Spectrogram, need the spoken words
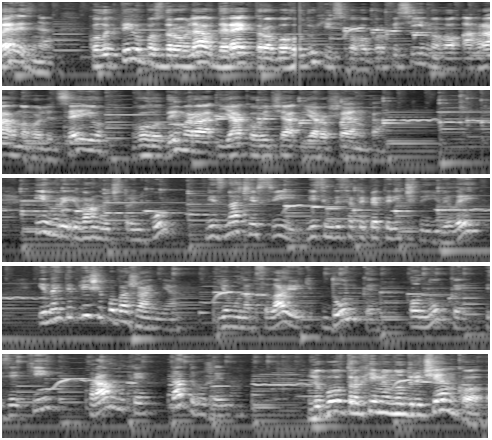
березня колектив поздоровляв директора Богодухівського професійного аграрного ліцею Володимира Яковича Ярошенка. Ігор Іванович Тронько відзначив свій 85-річний ювілей і найтепліші побажання йому надсилають доньки, онуки, зяті, правнуки та дружина. Любов Трохимівну Дрюченко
